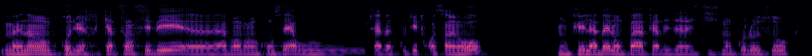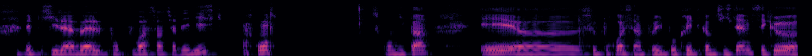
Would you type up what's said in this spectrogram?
maintenant produire 400 CD euh, à vendre en concert où ça va te coûter 300 euros. Donc les labels n'ont pas à faire des investissements colossaux, les petits labels pour pouvoir sortir des disques. Par contre, ce qu'on dit pas, et euh, ce pourquoi c'est un peu hypocrite comme système, c'est que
